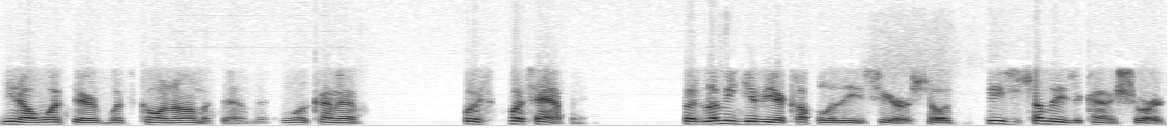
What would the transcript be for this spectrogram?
You know what they're what's going on with them. What kind of what's what's happening. But let me give you a couple of these here. So these are some of these are kind of short.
